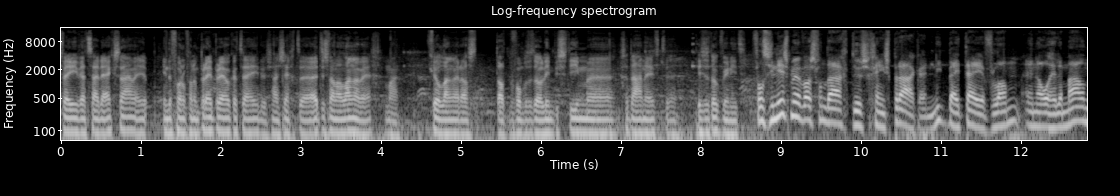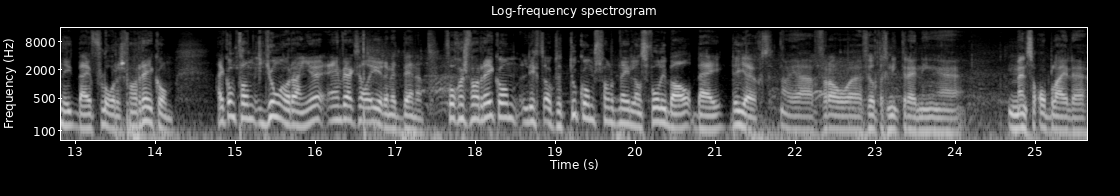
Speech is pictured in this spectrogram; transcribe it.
twee wedstrijden extra in de vorm van een pre-pre-OKT. Dus hij zegt, uh, het is wel een lange weg, maar veel langer als dat bijvoorbeeld het Olympische team uh, gedaan heeft, uh, is het ook weer niet. Van cynisme was vandaag dus geen sprake. Niet bij Tije Vlam en al helemaal niet bij Floris van Rekom. Hij komt van Jong Oranje en werkt al eerder met Bennen. Volgens Van Rekom ligt ook de toekomst van het Nederlands volleybal bij de jeugd. Nou ja, vooral uh, veel techniektraining, mensen opleiden.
